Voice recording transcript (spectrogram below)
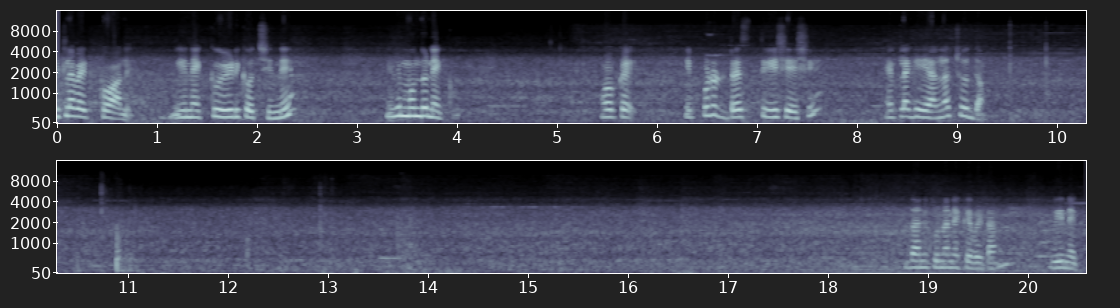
ఇట్లా పెట్టుకోవాలి. ఈ నెక్ వీడికి వచ్చింది ఇది ముందు నెక్ ఓకే ఇప్పుడు డ్రెస్ తీసేసి ఎట్లా గీయాలనో చూద్దాం. దానికి ఉన్న నెక్ పెట్టాను. V neck.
